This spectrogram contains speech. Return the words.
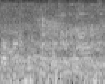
nos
